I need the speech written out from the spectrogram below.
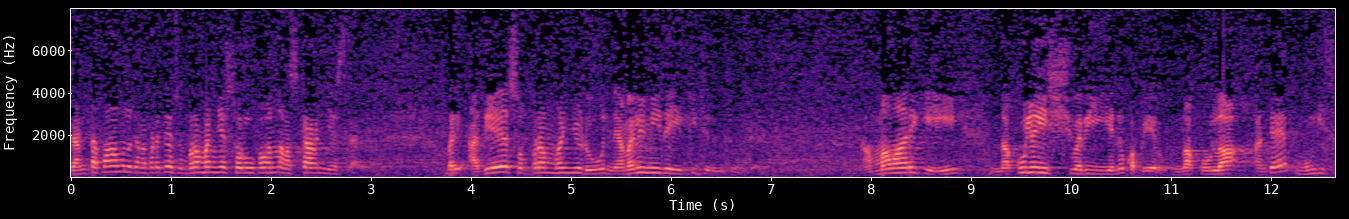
జంటపాములు కనపడితే సుబ్రహ్మణ్య స్వరూపం అని నమస్కారం చేస్తారు. మరి అదే సుబ్రహ్మణ్యుడు నెమలి మీద ఎక్కి తిరుగుతూ ఉంటాడు. అమ్మవారికి నకులేశ్వరి అని ఒక పేరు. నకుల అంటే ముంగిస.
